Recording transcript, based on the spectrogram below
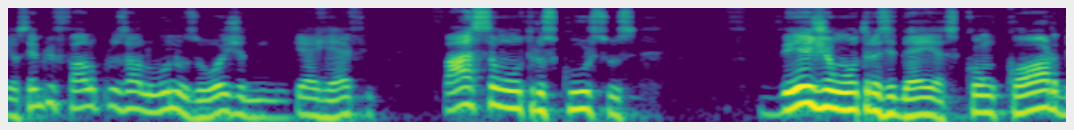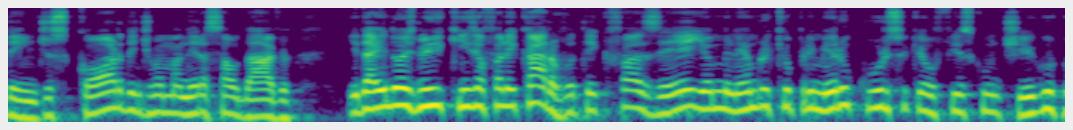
eu sempre falo para os alunos hoje no QRF, façam outros cursos, vejam outras ideias, concordem, discordem de uma maneira saudável. E daí em 2015 eu falei, cara, vou ter que fazer. E eu me lembro que o primeiro curso que eu fiz contigo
